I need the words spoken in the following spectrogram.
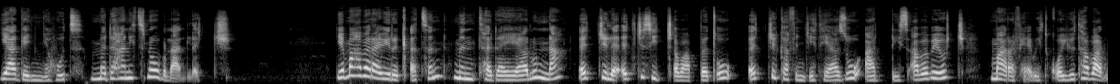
ያገኘሁት መድኃኒት ነው ብላለች። የማህበራዊ ርቀትን ምን ተዳይ ያሉና እጅ ለእጅ ሲጨባበጡ እጅ ከፍንጅ የተያዙ አዲስ አበቤዎች ማረፊያ ቤት ቆዩ ተባሉ።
